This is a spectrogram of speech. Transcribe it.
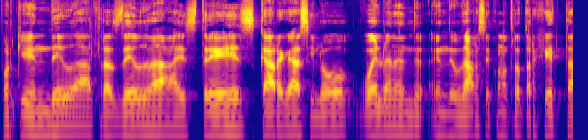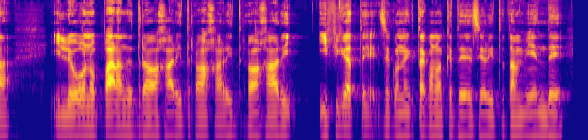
porque viven deuda tras deuda, estrés, cargas y luego vuelven a endeudarse con otra tarjeta y luego no paran de trabajar y trabajar y trabajar. Y, y fíjate, se conecta con lo que te decía ahorita también de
